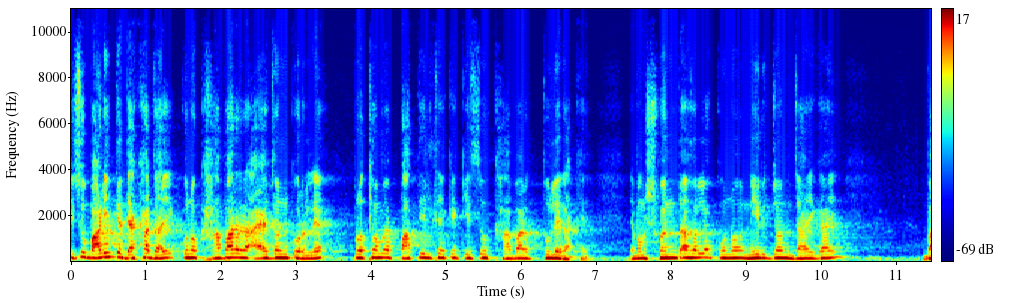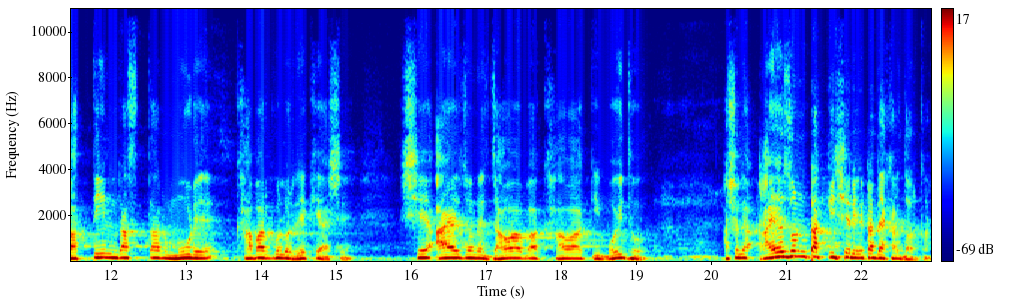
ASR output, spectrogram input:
কিছু বাড়িতে দেখা যায়, কোনো খাবারের আয়োজন করলে প্রথমে পাতিল থেকে কিছু খাবার তুলে রাখে এবং সন্ধ্যা হলে কোনো নির্জন জায়গায় বা তিন রাস্তার মোড়ে খাবারগুলো রেখে আসে। সে আয়োজনে যাওয়া বা খাওয়া কি বৈধ? আসলে আয়োজনটা কিসের এটা দেখার দরকার।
